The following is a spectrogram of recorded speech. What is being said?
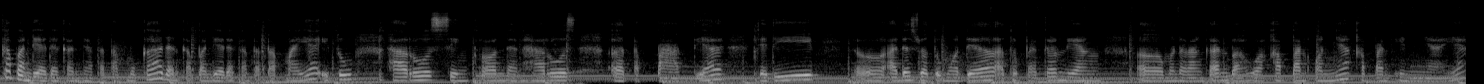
Kapan diadakannya tatap muka dan kapan diadakan tatap maya itu harus sinkron dan harus uh, tepat ya. Jadi uh, ada suatu model atau pattern yang uh, menerangkan bahwa kapan onnya, kapan innya ya.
